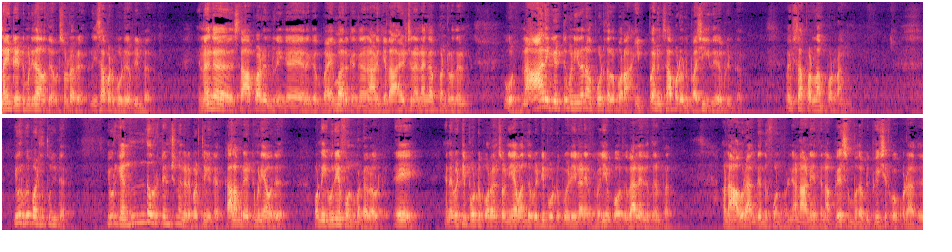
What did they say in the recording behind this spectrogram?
நைட் எட்டு மணி தான் ஆகுது. அவர் சொல்கிறாரு நீ சாப்பாடு போடு அப்படின்றாரு. என்னங்க சாப்பாடுன்றீங்க? எனக்கு பயமாக இருக்குங்க. நாளைக்கு எதாவது ஆயிடுச்சுன்னா என்னங்க பண்ணுறதுன்னு ஓ நாளைக்கு எட்டு மணி தான் நான் போட்டு தள்ள போகிறான் இப்போ எனக்கு சாப்பாடு ஒன்று பசிக்குது அப்படின்றாரு. ஒய்ஃப் சாப்பாடெல்லாம் போடுறாங்க. இவர் போய் படுத்து தூங்கிட்டார். இவருக்கு எந்த ஒரு டென்ஷனும் கிடையாது. படுத்து தூங்கிட்டார். காலம்பரம் எட்டு மணி ஆகுது. உடனே இவரே ஃபோன் பண்ணுறாரு அவருக்கு. ஏய் என்னை வெட்டி போட்டு போகிறேன்னு சொன்னியே வந்து வெட்டி போட்டு போயிடு இல்லை எனக்கு வெளியே போகிறது வேலை இருக்குதுன்றார். ஆனால் அவர் அங்கேருந்து ஃபோன் பண்ணி ஆனால் நேற்று நான் பேசும்போது அப்படி பேசியிருக்கக்கூடாது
